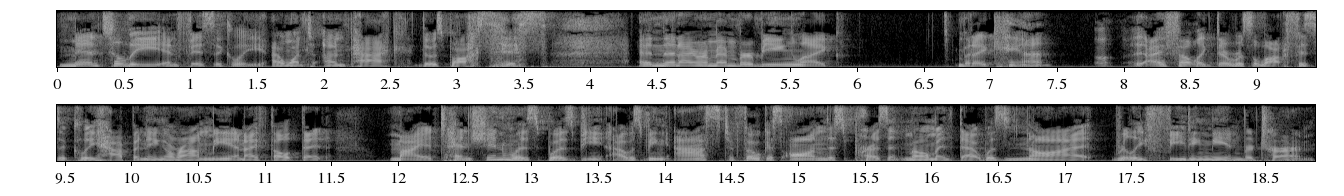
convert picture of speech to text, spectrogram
mentally and physically. I want to unpack those boxes. And then I remember being like, but I can't I felt like there was a lot physically happening around me, and I felt that my attention was was being I was being asked to focus on this present moment that was not really feeding me in return.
